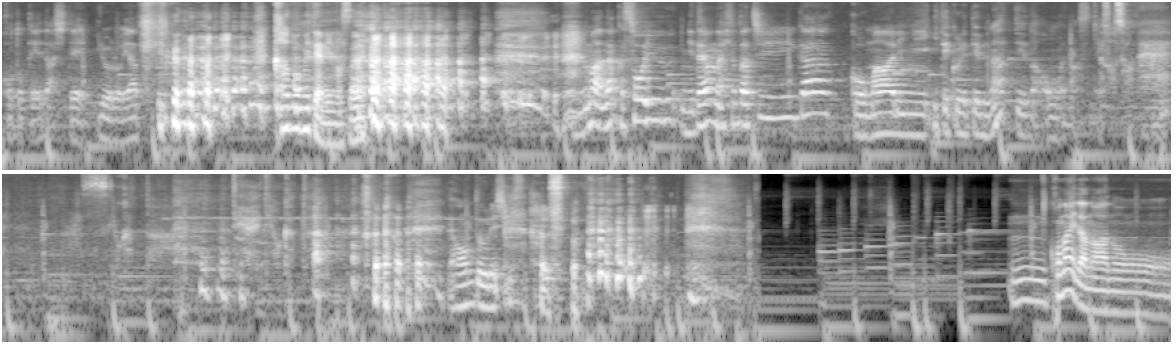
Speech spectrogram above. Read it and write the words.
こと手出していろいろやって 株みたいに言いますね。まあなんかそういう似たような人たちがこう周りにいてくれてるなっていうのは思いますね。そうですよね。よかった。出会えてよかった。いや本当嬉しいです。そううんこの間のあの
